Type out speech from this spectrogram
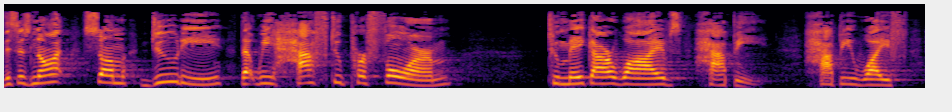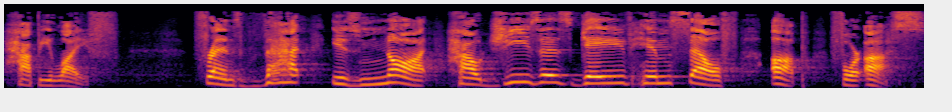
This is not some duty that we have to perform to make our wives happy. Happy wife, happy life. Friends, that is not how Jesus gave himself up for us.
